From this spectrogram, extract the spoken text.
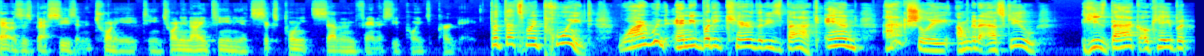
that was his best season in 2018. 2019, he had 6.7 fantasy points per game. But that's my point. Why would anybody care that he's back? And actually, I'm going to ask you, he's back, okay, but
